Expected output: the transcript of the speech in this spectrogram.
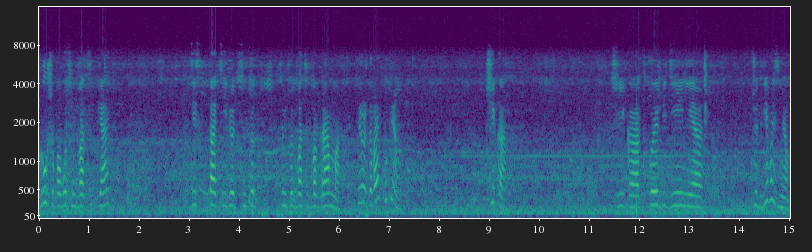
Груша по 8,25. Здесь, кстати, идет 700, 722 грамма. Сереж, давай купим. Чика. Чика, какое объедение. Что, две возьмем?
